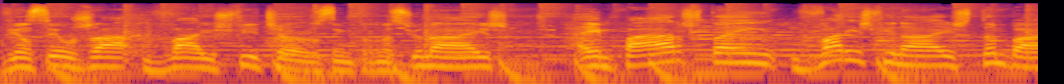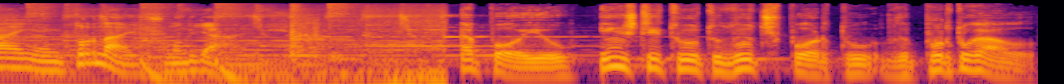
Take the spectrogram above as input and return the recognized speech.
Venceu já vários features internacionais. Em pares, tem várias finais também em torneios mundiais. Apoio Instituto do Desporto de Portugal.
